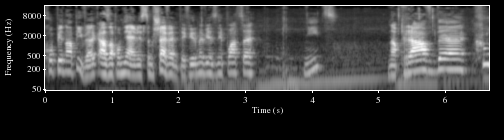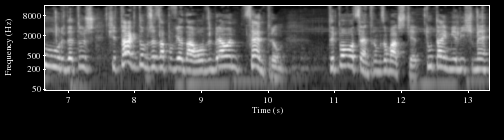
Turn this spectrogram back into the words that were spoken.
chłopie napiwek, a zapomniałem, jestem szefem tej firmy, więc nie płacę nic. Naprawdę? Kurde, to już się tak dobrze zapowiadało. Wybrałem centrum. Typowo centrum, zobaczcie. Tutaj mieliśmy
